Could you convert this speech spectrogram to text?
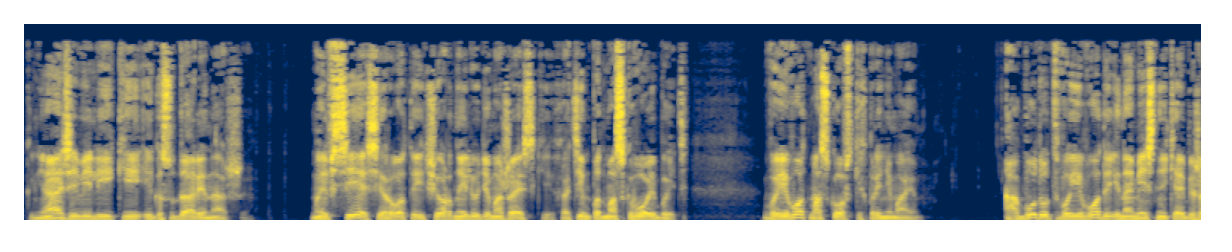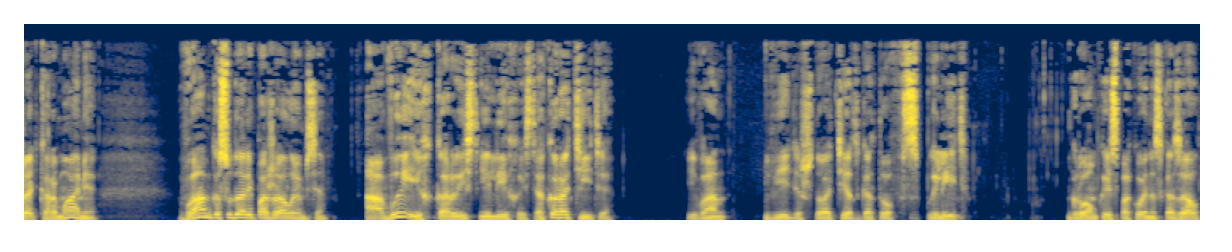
«Князи великие и государи наши, мы все, сироты и черные люди можайские, хотим под Москвой быть. Воевод московских принимаем. А будут воеводы и наместники обижать кормами, вам, государи, пожалуемся, а вы их корысть и лихость окоротите. Иван, видя, что отец готов вспылить, громко и спокойно сказал,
